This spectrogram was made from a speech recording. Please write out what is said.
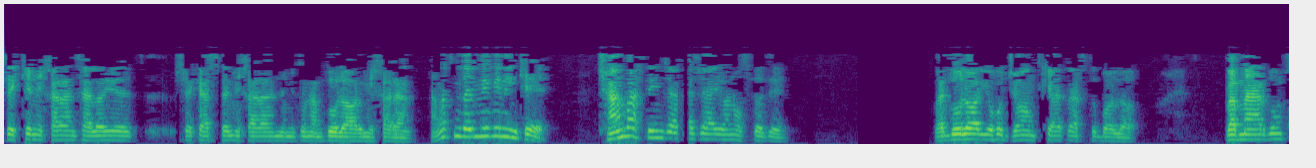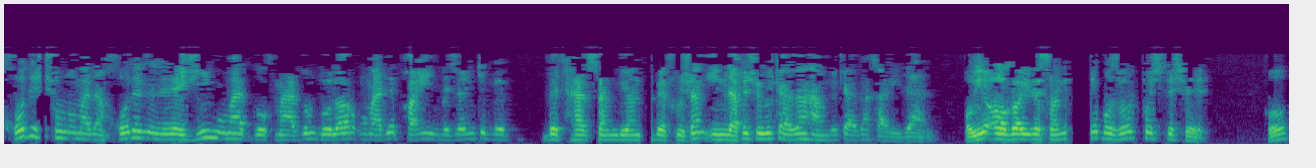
سکه می‌خرن طلای شکسته می‌خرن نمی‌دونم دلار می‌خرن. همتون دارید می‌بینین که چند وقت این جریان افتاده؟ و دلار یهو جامپ کرد رفت بالا. و مردم خودشون اومدن خود رژیم اومد گفت مردم دلار اومده پایین. به جای اینکه بترسن بیان بفروشن این دفعه شروع کردن حمله کردن خریدن. خب یه آگاهی رسانی بزرگ پشتشه. خب؟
